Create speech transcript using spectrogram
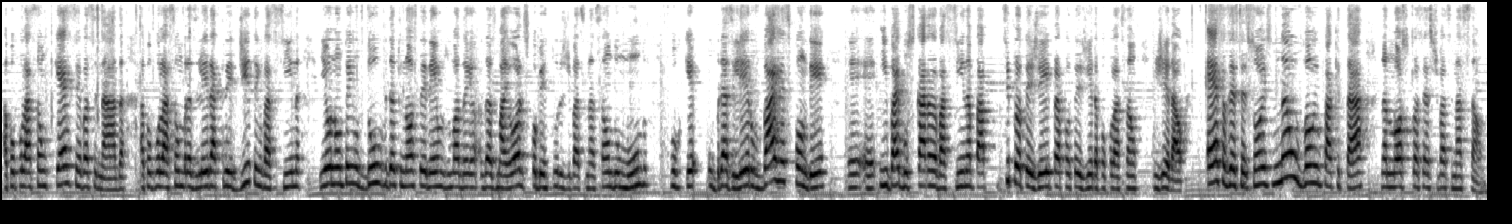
A população quer ser vacinada, a população brasileira acredita em vacina e eu não tenho dúvida que nós teremos uma das maiores coberturas de vacinação do mundo, porque o brasileiro vai responder é, é, e vai buscar a vacina para se proteger e para proteger a população em geral. Essas exceções não vão impactar no nosso processo de vacinação.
